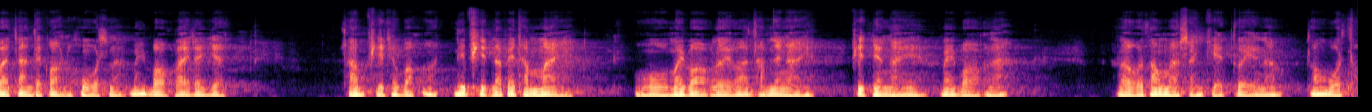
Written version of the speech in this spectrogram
บาอาจารย์แต่ก่อนโหดนะไม่บอกรายละเอียดทำผิดเขาบอกนี่ผิดแล้วไปทำใหม่ โอ้ไม่บอกเลยว่าทำยังไง ผิดยังไงไม่บอกนะ เราก็ต้องมาสังเกตตัวเองนะ ต้องอดท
